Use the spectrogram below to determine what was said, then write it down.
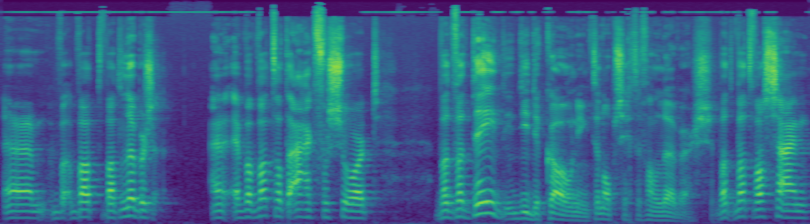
um, wat, wat Lubbers en, wat, wat eigenlijk voor soort. Wat, wat deed die de koning ten opzichte van Lubbers? Wat, wat was zijn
